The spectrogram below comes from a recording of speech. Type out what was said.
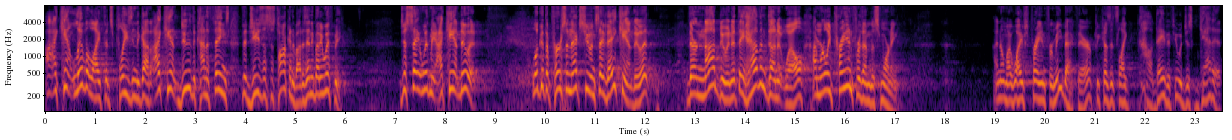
I can't live a life that's pleasing to God. I can't do the kind of things that Jesus is talking about. Is anybody with me? Just say it with me. I can't do it. Look at the person next to you and say, they can't do it. They're not doing it. They haven't done it well. I'm really praying for them this morning. I know my wife's praying for me back there because it's like, oh, Dave, if you would just get it,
